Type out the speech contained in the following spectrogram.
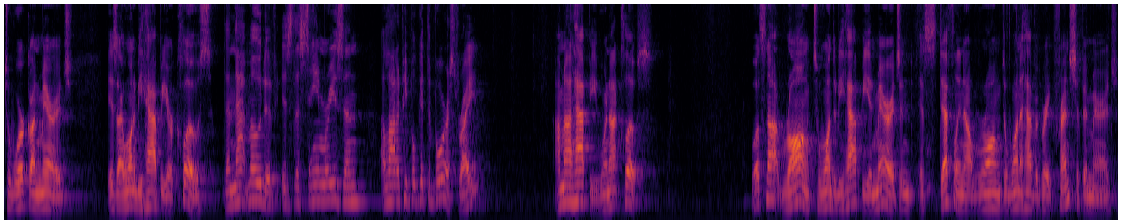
to work on marriage is I want to be happy or close, then that motive is the same reason a lot of people get divorced, right? I'm not happy. We're not close. Well, it's not wrong to want to be happy in marriage, and it's definitely not wrong to want to have a great friendship in marriage,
